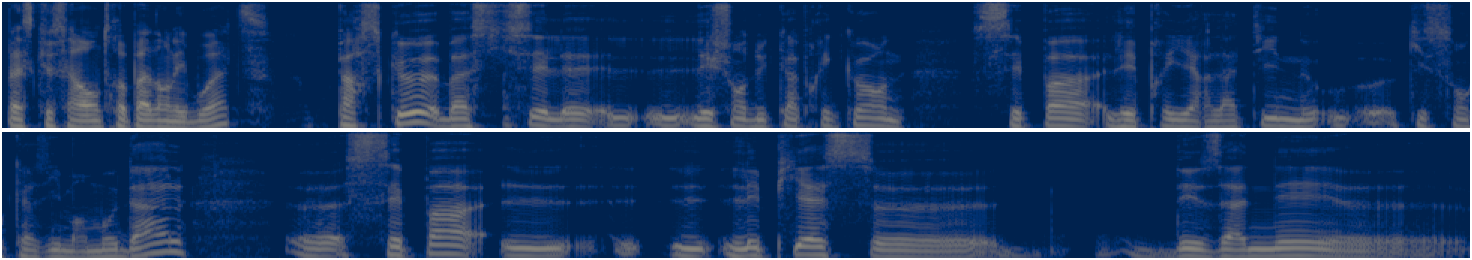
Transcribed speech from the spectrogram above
Parce que ça rentre pas dans les boîtes? Parce que bah, si c'est les, les chants du Capricorne, c'est pas les prières latines euh, qui sont quasiment modales, euh, c'est pas les pièces euh, des années euh,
